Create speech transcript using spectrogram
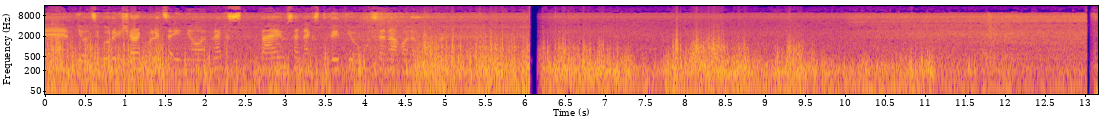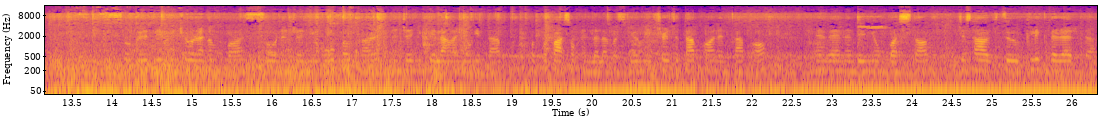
And yun, siguro i-share ko ulit sa inyo next time, sa next video, kung saan ako nag-work. Sure to tap on and tap off. And then, nandun yung bus stop. You just have to click the red dot.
